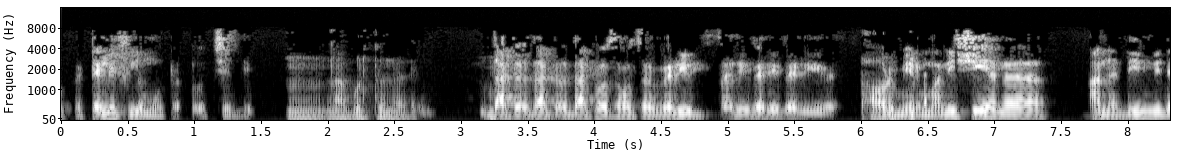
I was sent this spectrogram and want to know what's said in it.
ఒక టెలిఫిల్మ్ వచ్చింది. నాకు గుర్తుంది అది that that that was also very very very very power మీరు మనిషి అన్న అన్న దీని మీద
